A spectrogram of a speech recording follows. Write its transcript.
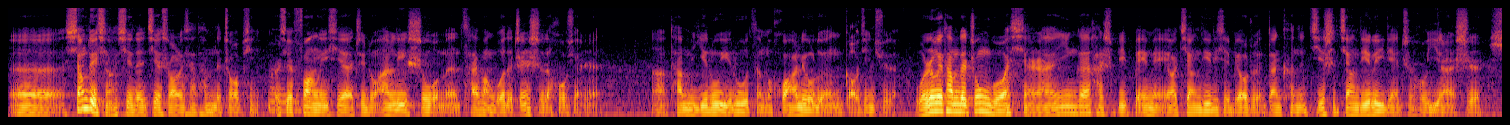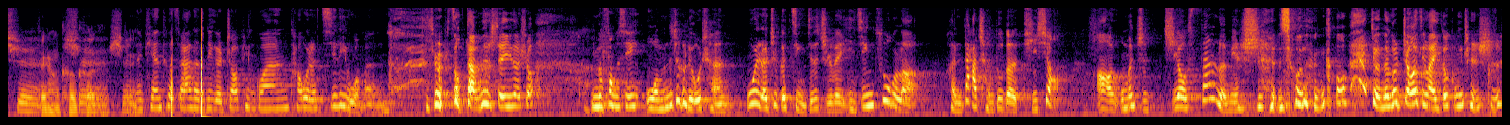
呃，相对详细的介绍了一下他们的招聘，而且放了一些这种案例，是我们采访过的真实的候选人，啊，他们一路一路怎么花六轮搞进去的。我认为他们在中国显然应该还是比北美要降低了一些标准，但可能即使降低了一点之后，依然是是非常苛刻的。对是是那天特斯拉的那个招聘官，他为了激励我们，就是做他们的生意，他说：“你们放心，我们的这个流程为了这个紧急的职位已经做了很大程度的提效啊，我们只只有三轮面试 就能够就能够招进来一个工程师，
